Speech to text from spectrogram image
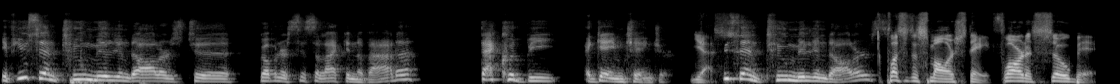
if you send two million dollars to Governor Sisolak in Nevada, that could be a game changer. Yes, you send two million dollars. Plus, it's a smaller state. Florida's so big.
